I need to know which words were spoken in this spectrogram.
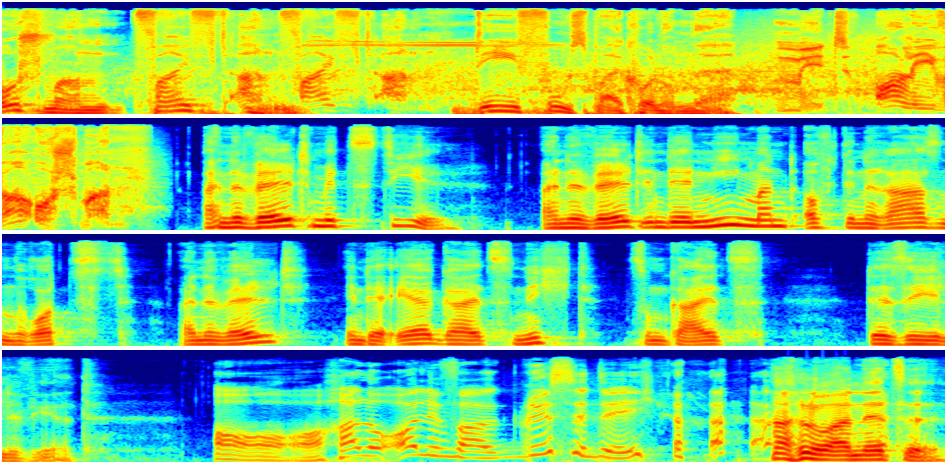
Uschmann pfeift an. Pfeift an. Die Fußballkolumne mit Oliver Uschmann. Eine Welt mit Stil. Eine Welt, in der niemand auf den Rasen rotzt. Eine Welt, in der Ehrgeiz nicht zum Geiz der Seele wird. Oh, hallo Oliver, grüße dich. Hallo Annette.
